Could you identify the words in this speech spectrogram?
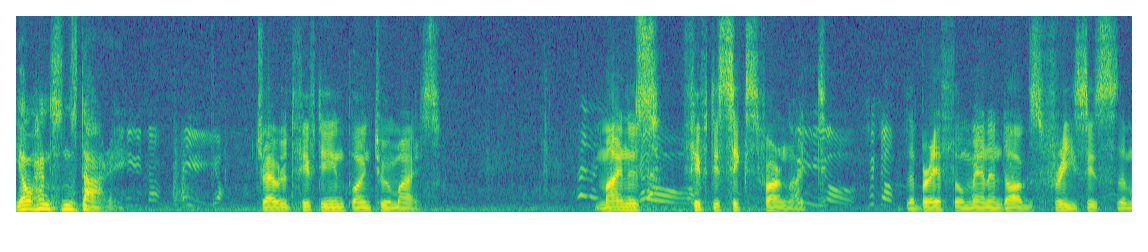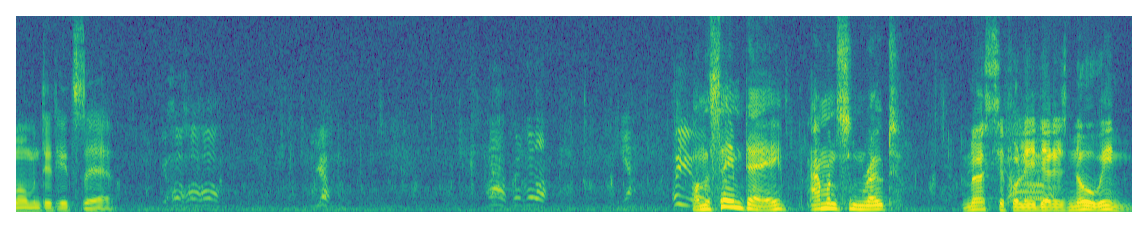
Johansen's diary. Traveled 15.2 miles. Minus 56 Fahrenheit. The breath of men and dogs freezes the moment it hits the air. On the same day, Amundsen wrote, Mercifully, there is no wind,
